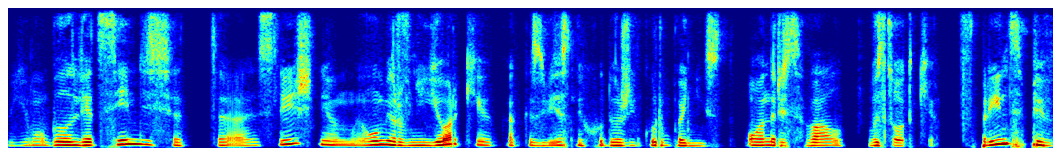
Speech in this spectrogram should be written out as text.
Ему было лет 70 э, с лишним, и умер в Нью-Йорке как известный художник-урбанист. Он рисовал высотки. В принципе,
